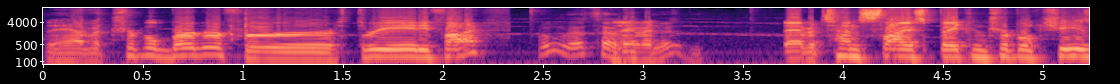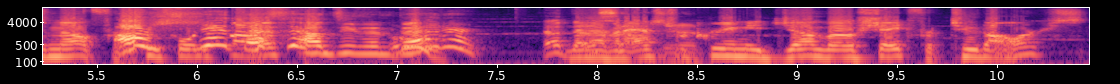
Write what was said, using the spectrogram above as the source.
They have a triple burger for 385. Oh, that sounds David. good. They have a 10 slice bacon triple cheese melt for Oh 245. shit, that sounds even Ooh. better. That They have an extra good. creamy jumbo shake for two dollars.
